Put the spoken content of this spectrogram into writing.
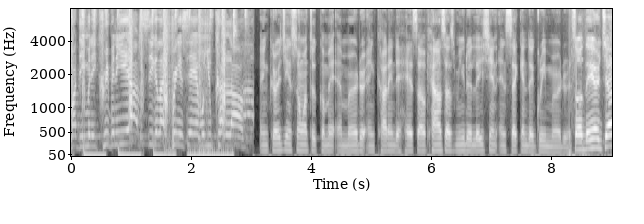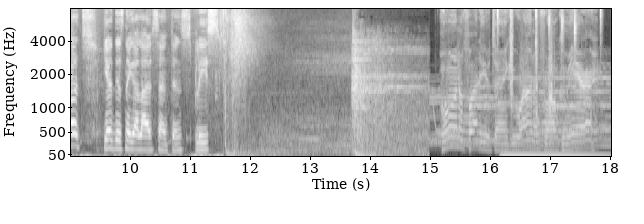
My demon, he creeping, he out, seeking like bring his head when you cut it off. Encouraging someone to commit a murder and cutting the heads off counts as mutilation and second degree murder. So they are judge. Give this nigga a life sentence, please. Who the fuck do you think you running from? Come here.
